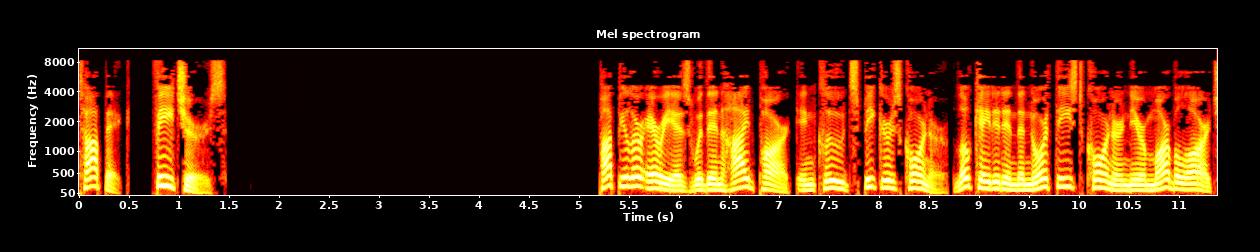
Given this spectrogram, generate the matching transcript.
Topic. Features Popular areas within Hyde Park include Speaker's Corner located in the northeast corner near Marble Arch,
